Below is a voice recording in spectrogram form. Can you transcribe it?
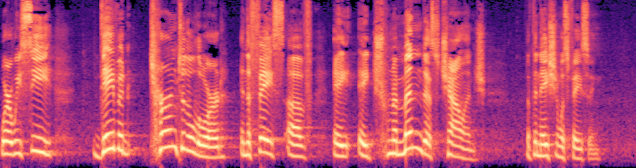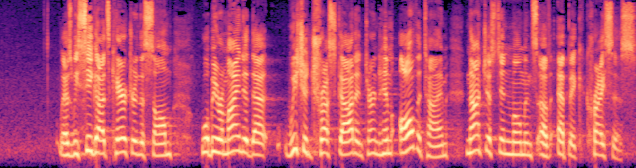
where we see David turn to the Lord in the face of a, a tremendous challenge that the nation was facing. As we see God's character in this psalm, we'll be reminded that we should trust God and turn to Him all the time, not just in moments of epic crisis.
